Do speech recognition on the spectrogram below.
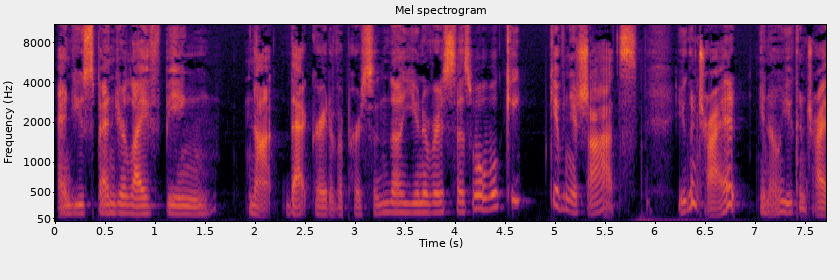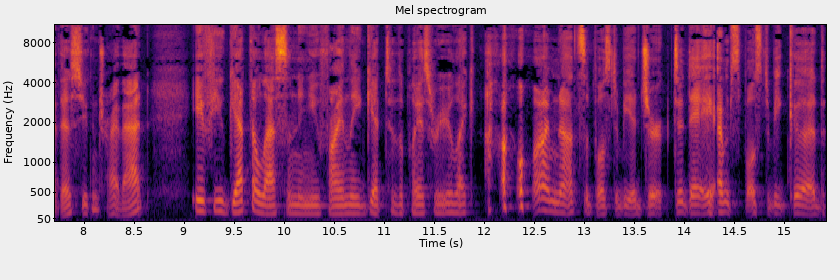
and you spend your life being not that great of a person, the universe says, well, we'll keep giving you shots. You can try it. You know, you can try this, you can try that. If you get the lesson and you finally get to the place where you're like, oh, I'm not supposed to be a jerk today, I'm supposed to be good.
